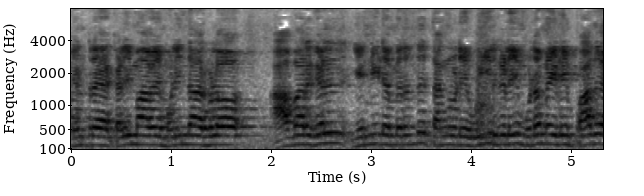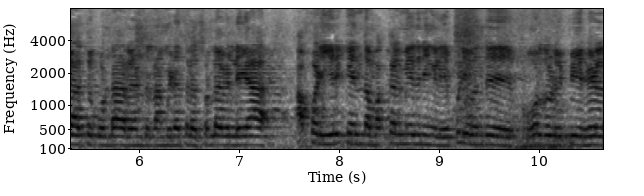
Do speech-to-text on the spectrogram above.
என்ற கலிமாவை மொழிந்தார்களோ அவர்கள் என்னிடமிருந்து தங்களுடைய உயிர்களையும் உடமைகளையும் பாதுகாத்துக் கொண்டார்கள் என்று நம்மிடத்தில் சொல்லவில்லையா? அப்படி இருக்க இந்த மக்கள் மீது நீங்கள் எப்படி வந்து போர் தொடுப்பீர்கள்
